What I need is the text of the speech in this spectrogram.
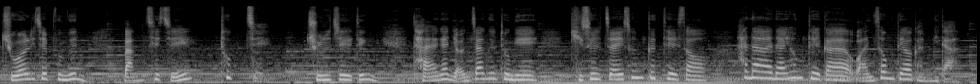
주얼리 제품은 망치질, 톱질, 줄질 등 다양한 연장을 통해 기술자의 손끝에서 하나하나 형태가 완성되어 갑니다.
